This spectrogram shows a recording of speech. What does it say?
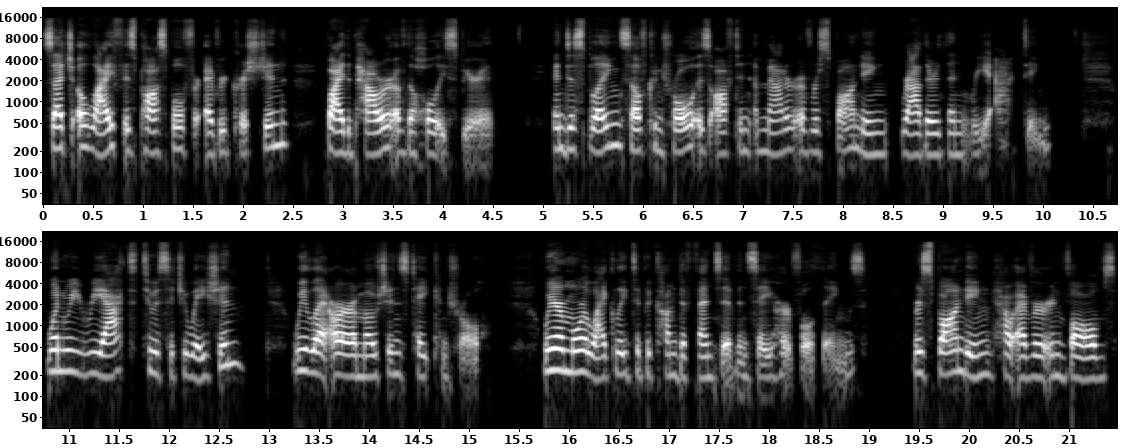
Such a life is possible for every Christian by the power of the Holy Spirit. And displaying self control is often a matter of responding rather than reacting. When we react to a situation, we let our emotions take control. We are more likely to become defensive and say hurtful things. Responding, however, involves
